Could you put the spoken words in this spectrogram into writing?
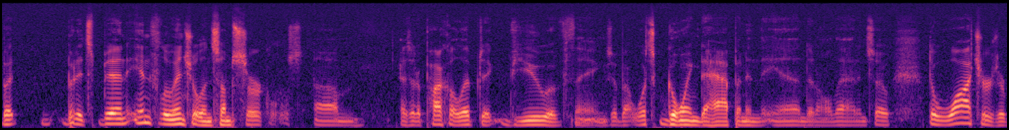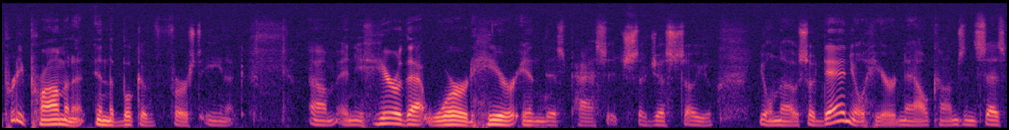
but but it's been influential in some circles. Um, as an apocalyptic view of things about what's going to happen in the end and all that. And so the Watchers are pretty prominent in the book of First Enoch. Um, and you hear that word here in this passage. So just so you you'll know. So Daniel here now comes and says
